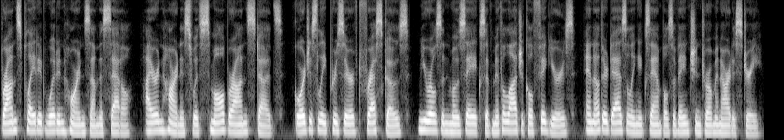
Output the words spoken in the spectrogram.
bronze plated wooden horns on the saddle, iron harness with small bronze studs, gorgeously preserved frescoes, murals, and mosaics of mythological figures, and other dazzling examples of ancient Roman artistry.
